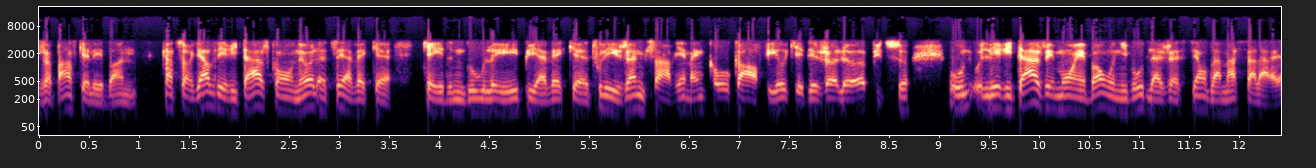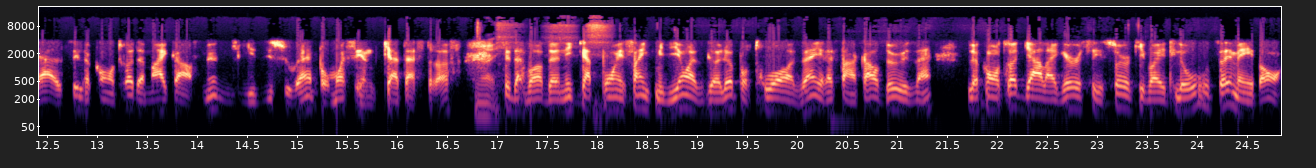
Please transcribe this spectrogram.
je pense qu'elle est bonne quand tu regardes l'héritage qu'on a là, avec euh, Caden Goulet, puis avec euh, tous les jeunes qui s'en viennent, même Cole Caulfield qui est déjà là, puis tout ça, l'héritage est moins bon au niveau de la gestion de la masse salariale. le contrat de Mike Hoffman, je l'ai dit souvent, pour moi, c'est une catastrophe. C'est d'avoir donné 4,5 millions à ce gars-là pour trois ans. Il reste encore deux ans. Le contrat de Gallagher, c'est sûr qu'il va être lourd, mais bon,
